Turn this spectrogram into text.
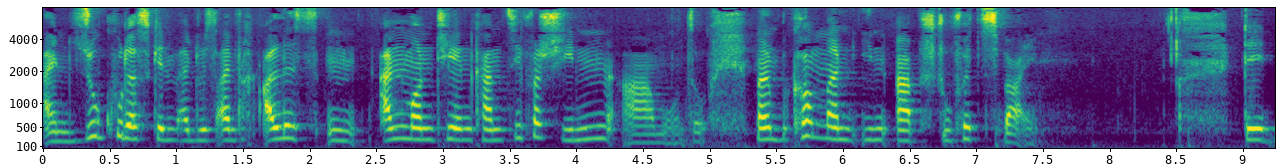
ein so cooler Skin, weil du es einfach alles m, hm, anmontieren kannst, die verschiedenen Arme und so. Man bekommt man ihn ab Stufe 2. Die,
